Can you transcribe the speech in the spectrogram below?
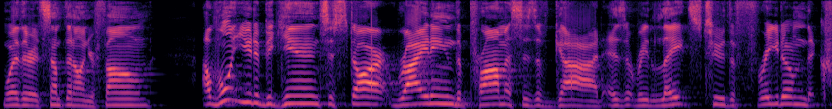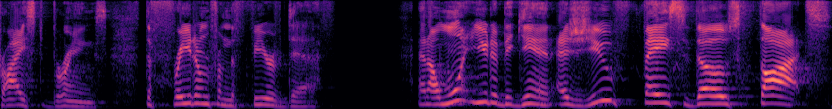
whether it's something on your phone, I want you to begin to start writing the promises of God as it relates to the freedom that Christ brings, the freedom from the fear of death. And I want you to begin as you face those thoughts,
